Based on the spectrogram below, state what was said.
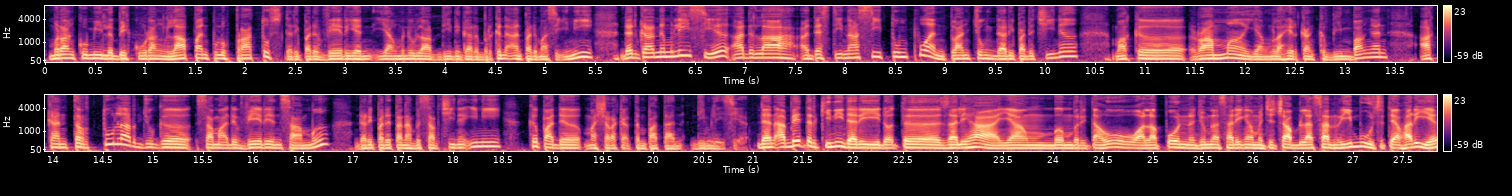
merangkumi lebih kurang 80% daripada varian yang menular di negara berkenaan pada masa ini dan kerana Malaysia adalah destinasi tumpuan pelancong daripada China maka ramai yang melahirkan kebimbangan akan tertular juga sama ada varian sama daripada tanah besar China ini kepada masyarakat tempatan di Malaysia. Dan update terkini dari Dr. Zaliha yang memberitahu tahu walaupun jumlah saringan mencecah belasan ribu setiap hari ya.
